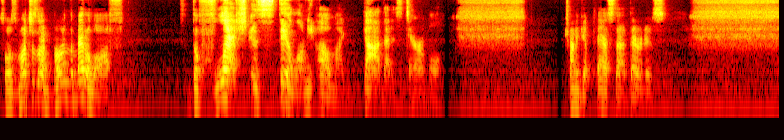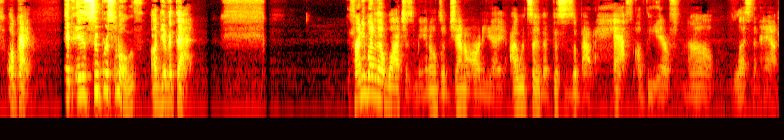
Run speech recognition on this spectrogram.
So as much as I burn the metal off, the flesh is still on the. Oh my god, that is terrible. Trying to get past that. There it is. Okay. It is super smooth. I'll give it that. For anybody that watches me and owns a Jenna RDA, I would say that this is about half of the air. No, less than half.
